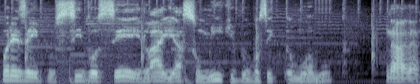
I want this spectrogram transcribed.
por exemplo, se você ir lá e assumir que foi você que tomou a multa. Não, não, não.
